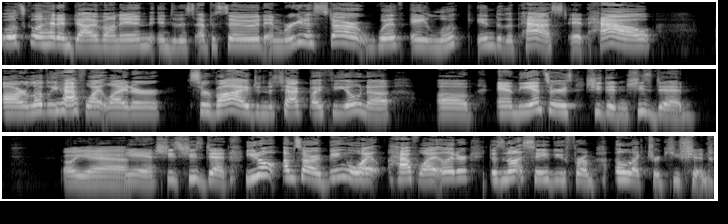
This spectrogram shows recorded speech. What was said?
Well, let's go ahead and dive on in into this episode, and we're going to start with a look into the past at how our lovely half white lighter survived an attack by Fiona. Um, and the answer is she didn't. She's dead. Oh yeah. Yeah, she's she's dead. You don't. I'm sorry. Being a white half white lighter does not save you from electrocution.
